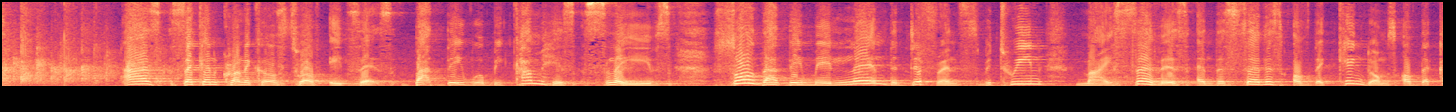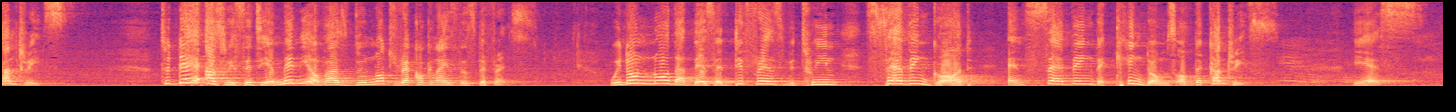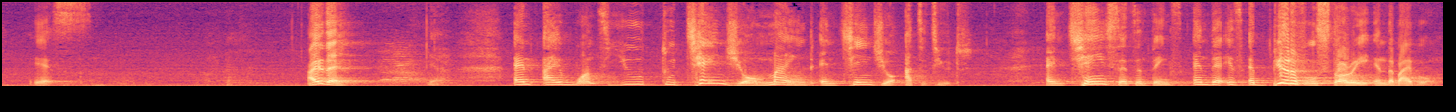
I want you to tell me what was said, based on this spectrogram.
as second chronicles 12 8 says but they will become his slaves so that they may learn the difference between my service and the service of the kingdoms of the countries today as we sit here many of us do not recognize this difference we don't know that there's a difference between serving god and serving the kingdoms of the countries Yes. Yes. Are you there? Yeah. And I want you to change your mind and change your attitude and change certain things. And there is a beautiful story in the Bible.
